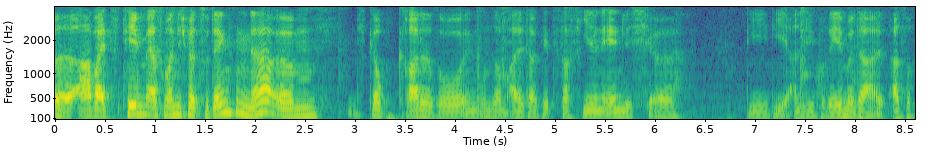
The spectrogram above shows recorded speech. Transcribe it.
äh, Arbeitsthemen erstmal nicht mehr zu denken. Ne? Ähm, ich glaube, gerade so in unserem Alter geht es da vielen ähnlich. Äh, die, die Andi Breme da, also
